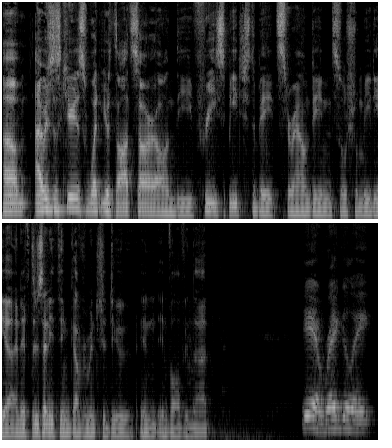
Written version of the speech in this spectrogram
Um, I was just curious what your thoughts are on the free speech debate surrounding social media, and if there's anything government should do in involving that. Yeah, regulate,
